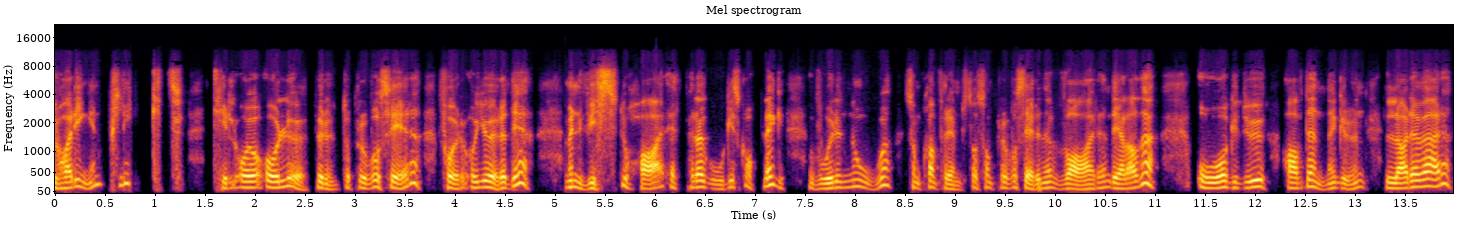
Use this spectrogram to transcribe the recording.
du har ingen plikt til å, å løpe rundt og provosere for å gjøre det. Men hvis du har et pedagogisk opplegg hvor noe som kan fremstå som provoserende var en del av det, og du av denne grunn lar det være,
